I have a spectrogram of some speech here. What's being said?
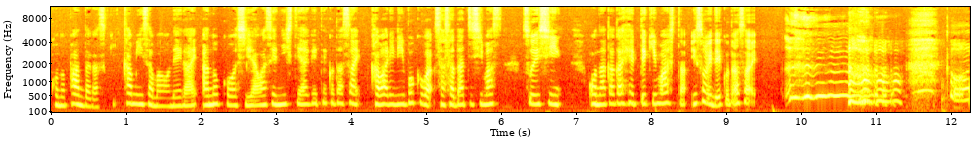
このパンダが好き。神様お願い。あの子を幸せにしてあげてください。代わりに僕は笹立ちします。推進。お腹が減ってきました。急いでください。かわ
